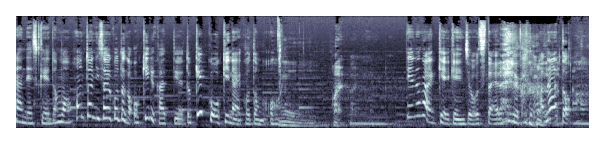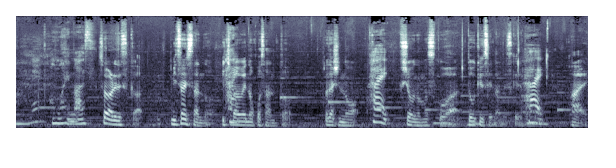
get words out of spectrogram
なんですけれども本当にそういうことが起きるかっていうと結構起きないことも多い。はい。はいていうのが経験上伝えられることかなと 思います。それはあれですか？三橋さんの一番上のお子さんと、私のはい、不詳の息子は同級生なんですけれども、はい、はい。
